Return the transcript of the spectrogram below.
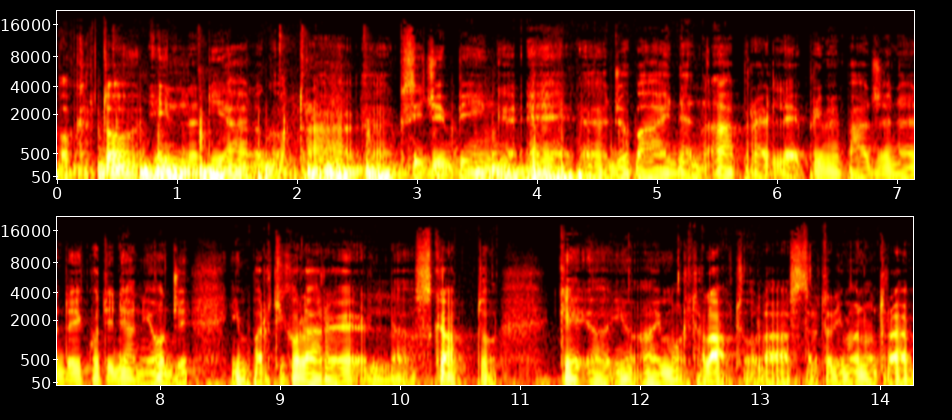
Boker Tov, il dialogo tra eh, Xi Jinping e eh, Joe Biden apre le prime pagine dei quotidiani. Oggi, in particolare il scatto che eh, ha immortalato la stretta di mano tra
